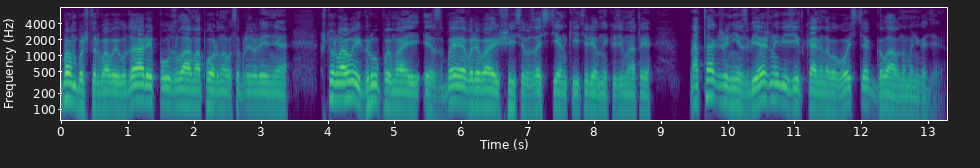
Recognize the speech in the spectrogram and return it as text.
бомбо-штурмовые удары по узлам опорного сопротивления, штурмовые группы моей СБ, врывающиеся в застенки и тюремные казематы, а также неизбежный визит каменного гостя к главному негодяю.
